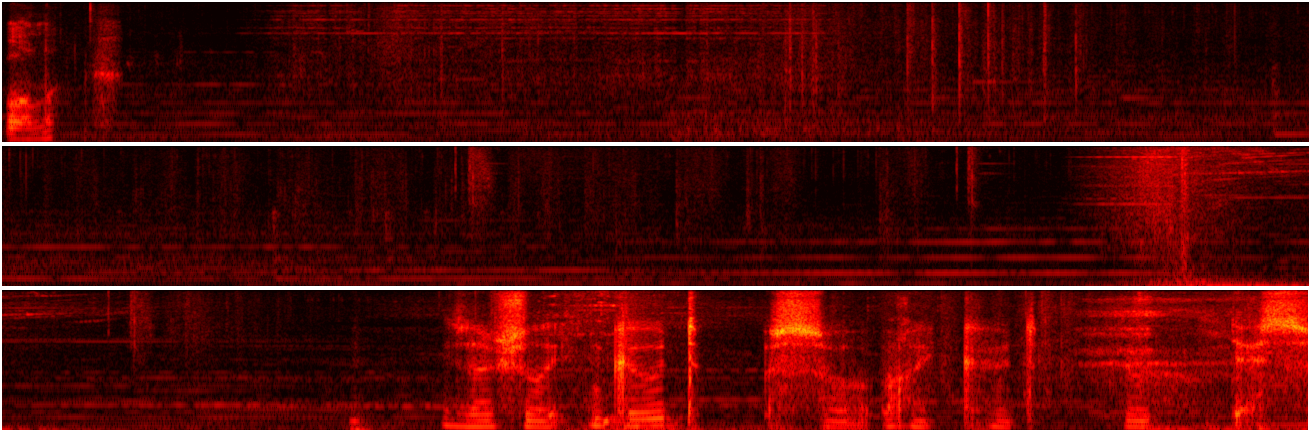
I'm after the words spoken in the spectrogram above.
Bola. Is actually good, so I could do this.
